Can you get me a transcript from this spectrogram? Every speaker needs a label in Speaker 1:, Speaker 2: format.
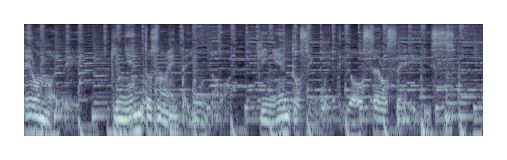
Speaker 1: 09 591 55206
